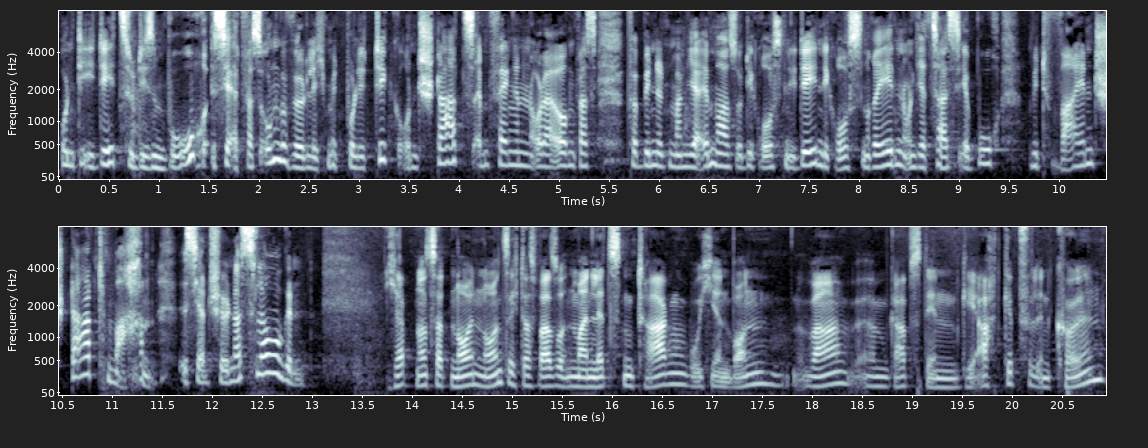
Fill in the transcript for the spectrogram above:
Und die Idee zu diesem Buch ist ja etwas ungewöhnlich. Mit Politik und Staatsempfängen oder irgendwas verbindet man ja immer so die großen Ideen, die großen Reden. Und jetzt heißt Ihr Buch mit Wein Staat machen. Ist ja ein schöner Slogan. Ich habe 1999, das war so in meinen letzten Tagen, wo ich hier in Bonn war, ähm, gab es den G8-Gipfel in Köln.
